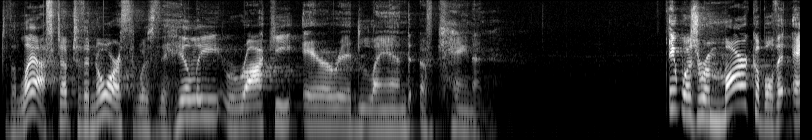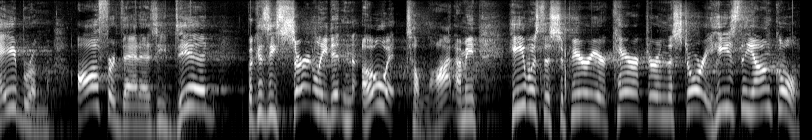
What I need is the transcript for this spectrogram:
To the left, up to the north, was the hilly, rocky, arid land of Canaan. It was remarkable that Abram offered that as he did because he certainly didn't owe it to Lot. I mean, he was the superior character in the story, he's the uncle.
